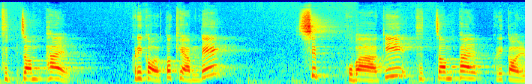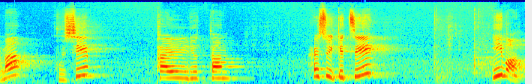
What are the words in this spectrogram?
9.8. 그러니까 어떻게 하면 돼? 10 곱하기 9.8. 그러니까 얼마? 98뉴턴. 할 수 있겠지? 2번.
